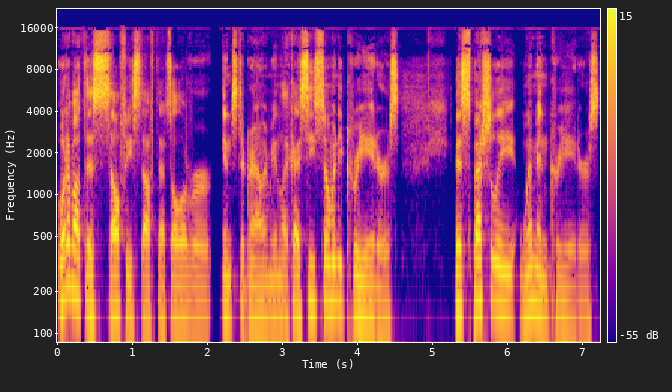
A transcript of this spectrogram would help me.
What about this selfie stuff that's all over Instagram? I mean, like I see so many creators, especially women creators,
